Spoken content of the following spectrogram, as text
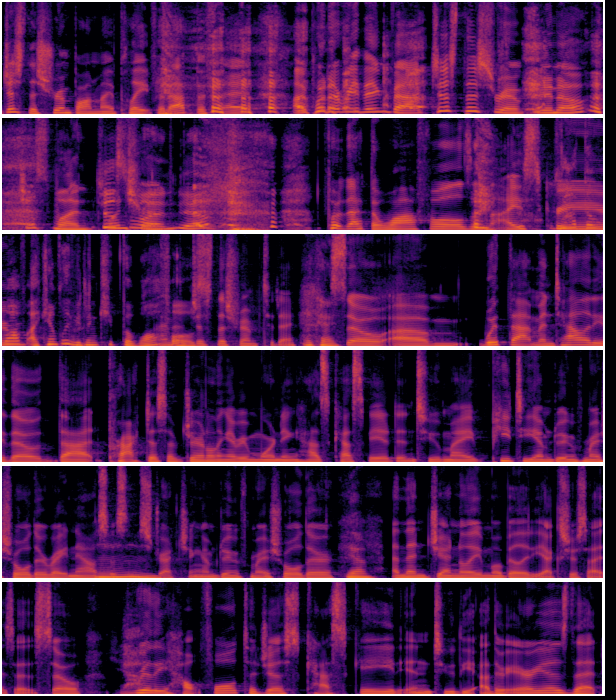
just the shrimp on my plate for that buffet. I put everything back, just the shrimp, you know, just one, just one. one yeah. put back the waffles and the ice cream. the waff- I can't believe you didn't keep the waffles. just the shrimp today. Okay. So um, with that mentality, though, that practice of journaling every morning has cascaded into my PT I'm doing for my shoulder right now. So mm. some stretching I'm doing for my shoulder. Yeah. And then generally mobility exercises. So yeah. really helpful to just cascade into the other areas that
